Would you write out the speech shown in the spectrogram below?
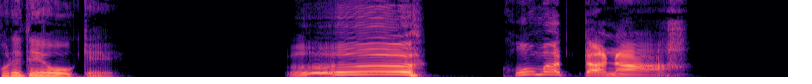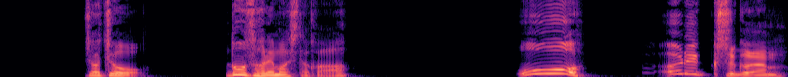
これで OK。うー、困ったな。社長、どうされましたか？おお、アレックス君。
